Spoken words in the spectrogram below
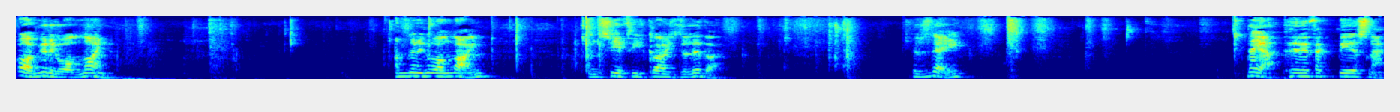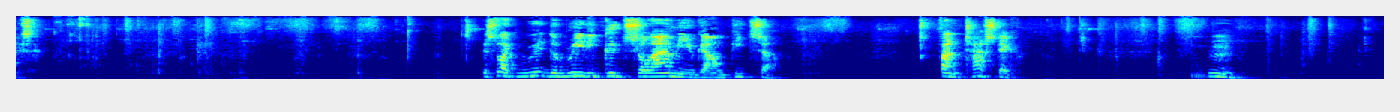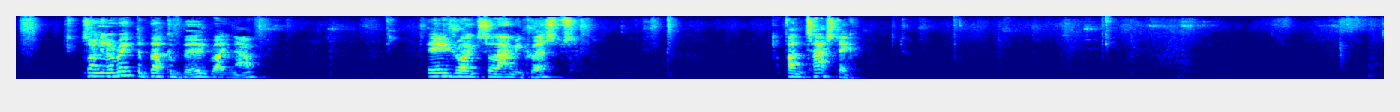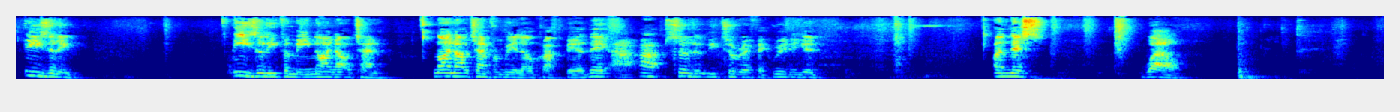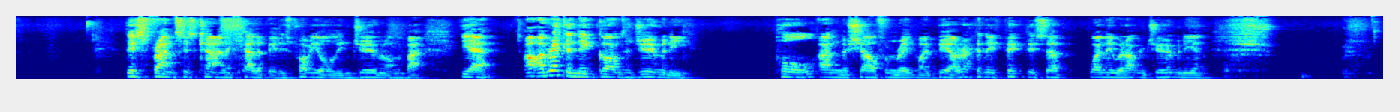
Oh, I'm going to go online. I'm going to go online and see if these guys deliver. Because they, they are perfect beer snacks. It's like re the really good salami you get on pizza. Fantastic. Mm. So I'm going to rate the Buck N Bird right now. Air dried salami crisps. Fantastic. Easily. Easily for me, 9 out of 10. 9 out of 10 from Real Ale Craft Beer. They are absolutely terrific. Really good. And this, well, this Franziskaner Keller beer is probably all in German on the back. Yeah, I reckon they've gone to Germany Paul and Michelle from Rate My Beer. I reckon they've picked this up when they were out in Germany and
